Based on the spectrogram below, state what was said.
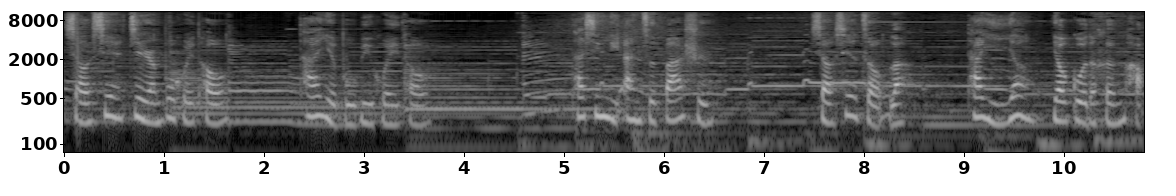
小谢既然不回头。他也不必回头，他心里暗自发誓：小谢走了，他一样要过得很好。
